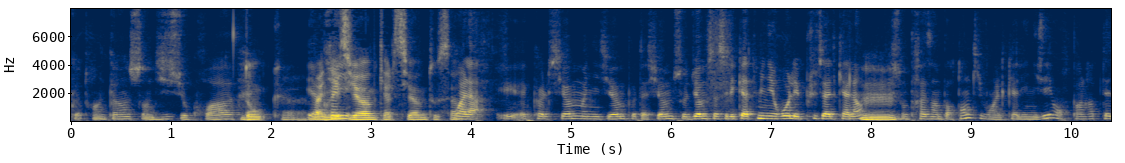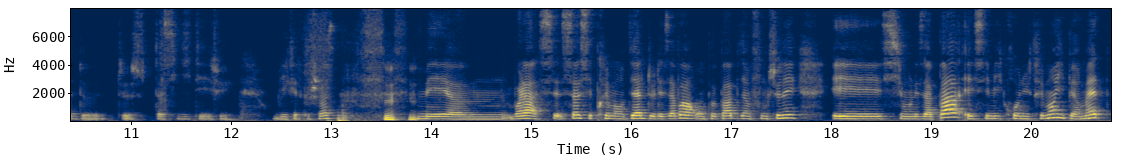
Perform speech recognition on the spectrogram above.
95, 110, je crois. Donc, euh, magnésium, calcium, tout ça Voilà, et, euh, calcium, magnésium, potassium, sodium, ça c'est les quatre minéraux les plus alcalins, mhm. qui sont très importants, qui vont alcaliniser. On reparlera peut-être de, de d'acidité, j'ai oublié quelque chose. Mais euh, voilà, ça c'est primordial de les avoir, on ne peut pas bien fonctionner. Et si on ne les a pas, et ces micronutriments, ils permettent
